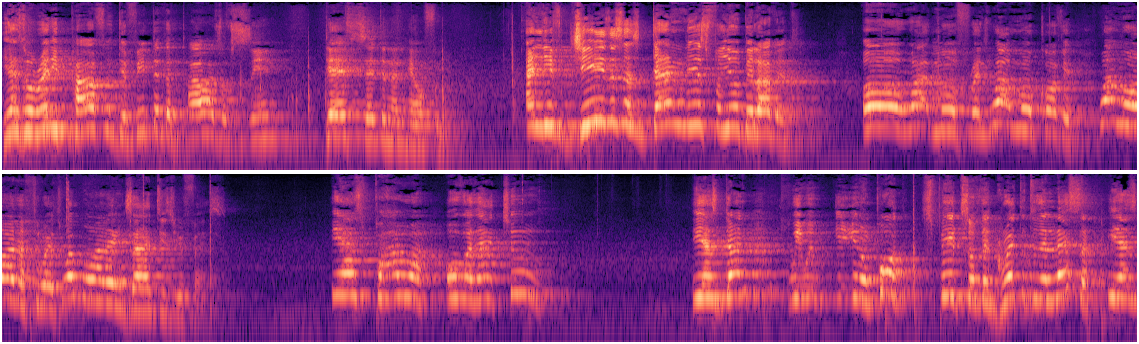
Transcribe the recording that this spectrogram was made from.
He has already powerfully defeated the powers of sin, death, Satan, and hell for you. And if Jesus has done this for you, beloved, oh, what more friends, what more COVID, what more other threats, what more other anxieties you face? He has power over that too. He has done, we, we, you know, Paul speaks of the greater to the lesser. He has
